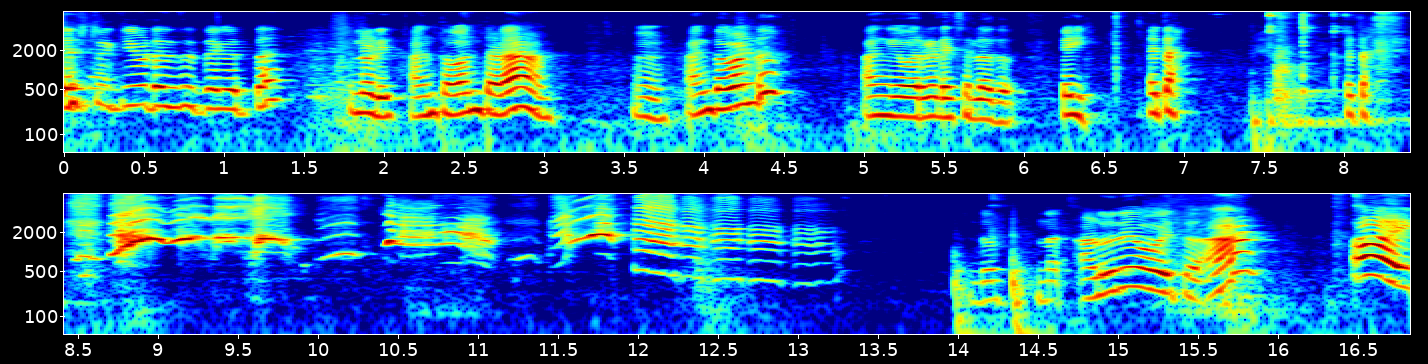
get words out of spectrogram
ಎಷ್ಟು ಕ್ಯೂಟ್ ಅನ್ಸುತ್ತೆ ಗೊತ್ತಾ? ನೋಡಿ ಹಂಗೆ ತಗೊಂತಾಳ? ಹ್ಞೂ ಹಂಗೆ ತಗೊಂಡು ಹಂಗೆ ಹೊರಗಡೆ ಚೆಲ್ಲೋದು. ಏಯ್ ಆಯ್ತಾ? ಆಯ್ತಾ? ಇದು ನ- ಅಳುನೇ ಹೋಯ್ತು ಆ ಓಯ್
